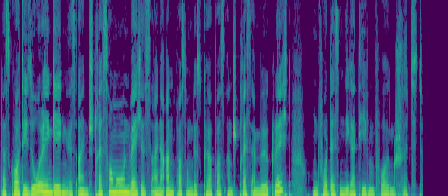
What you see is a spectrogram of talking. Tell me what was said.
Das Cortisol hingegen ist ein Stresshormon, welches eine Anpassung des Körpers an Stress ermöglicht und vor dessen negativen Folgen schützt.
